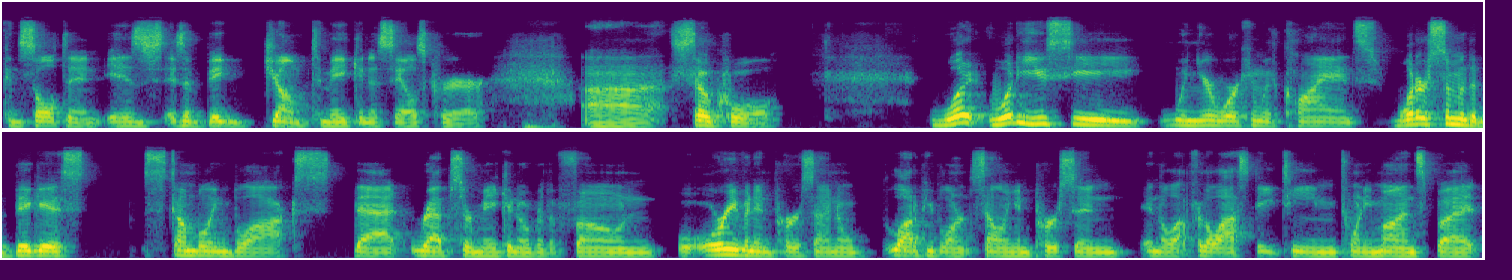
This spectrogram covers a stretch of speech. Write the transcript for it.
consultant is is a big jump to make in a sales career. Uh, so cool. What what do you see when you're working with clients? What are some of the biggest stumbling blocks that reps are making over the phone or, or even in person? I know a lot of people aren't selling in person in the lot for the last 18, 20 months, but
